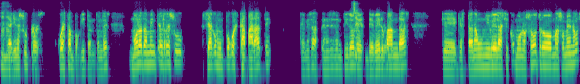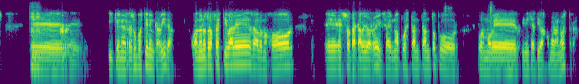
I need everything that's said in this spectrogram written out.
y aquí en el sur pues cuesta un poquito. Entonces, mola también que el Resu sea como un poco escaparate en, esa, en ese sentido de, ver bandas que, están a un nivel así como nosotros, más o menos, eh, y que en el Resu pues tienen cabida. Cuando en otros festivales a lo mejor eh, es sota cabello rey, ¿sabes? No apuestan tanto por, por mover iniciativas como la nuestra.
